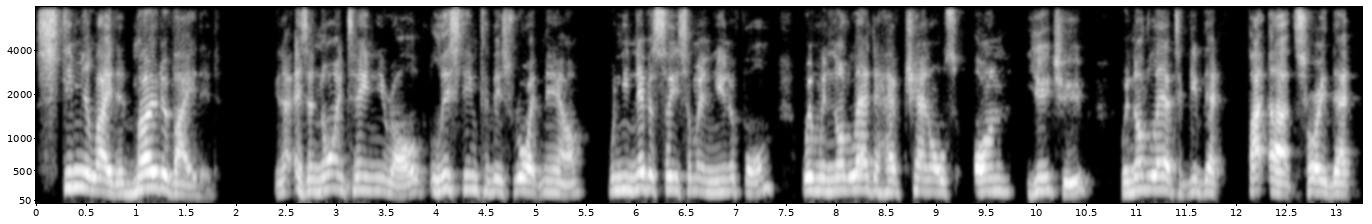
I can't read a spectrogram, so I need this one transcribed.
stimulated, motivated? You know, as a 19 year old listening to this right now, when you never see someone in uniform, when we're not allowed to have channels on YouTube, we're not allowed to give that, uh, sorry, that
